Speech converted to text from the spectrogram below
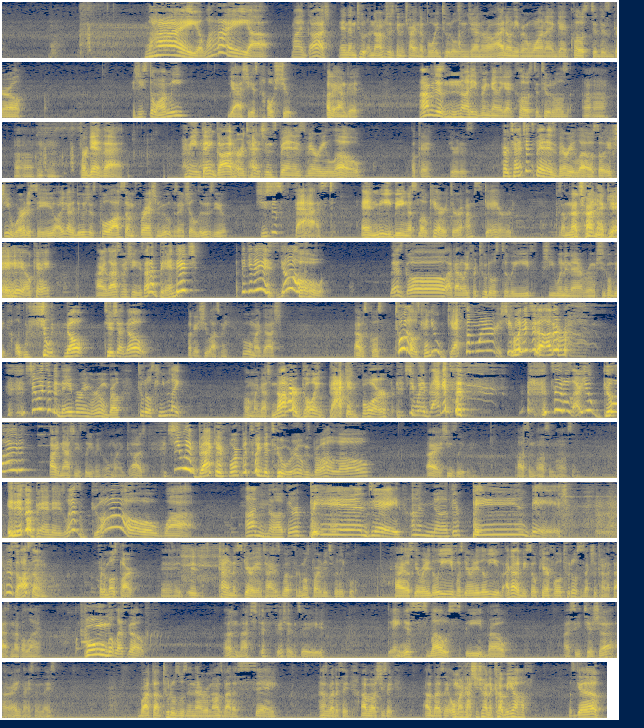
Why? Why? Uh, my gosh. And then, Toodles, no, I'm just going to try and avoid Toodles in general. I don't even want to get close to this girl. Is she still on me? Yeah, she is. Oh, shoot. Okay, I'm good. I'm just not even going to get close to Toodles. Uh-uh. Uh-uh. Mm-mm. Forget that. I mean, thank God her attention span is very low. Okay, here it is. Her attention span is very low, so if she were to see you, all you gotta do is just pull off some fresh moves and she'll lose you. She's just fast. And me being a slow character, I'm scared. Because I'm not trying to get hit, okay? Alright, last machine. Is that a bandage? I think it is. Yo! Let's go. I gotta wait for Toodles to leave. She went in that room. She's gonna be... Oh, shoot. No. Tisha, no. Okay, she lost me. Oh, my gosh. That was close. Toodles, can you get somewhere? She went into the other room. she went to the neighboring room, bro. Toodles, can you, like, Oh my gosh, not her going back and forth. She went back into. Toodles, are you good? All right, now she's leaving. Oh my gosh. She went back and forth between the two rooms, bro. Hello? All right, she's leaving. Awesome, awesome, awesome. It is a bandage. Let's go. Wow. Another band-aid. Another bandage. This is awesome. For the most part. It, it's kind of scary at times, but for the most part, it's really cool. All right, let's get ready to leave. Let's get ready to leave. I gotta be so careful. Toodles is actually kind of fast. I'm not gonna lie. Boom! Let's go. Unmatched efficiency. Dang, this slow speed, bro. I see Tisha. All right, nice, nice, nice. Bro, I thought Toodles was in that room. I was about to say. I was about to say. I was about to say. I was about to say. Oh my gosh, she's trying to cut me off. Let's go.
